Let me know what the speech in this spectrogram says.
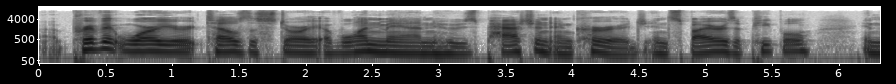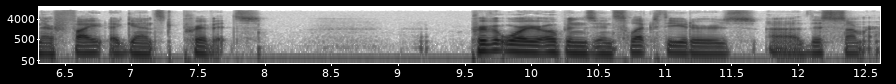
Uh, Privet Warrior tells the story of one man whose passion and courage inspires a people in their fight against privets. Privet Warrior opens in select theaters uh, this summer,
